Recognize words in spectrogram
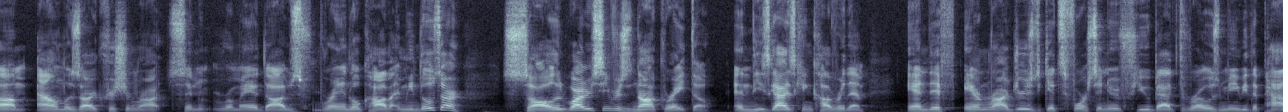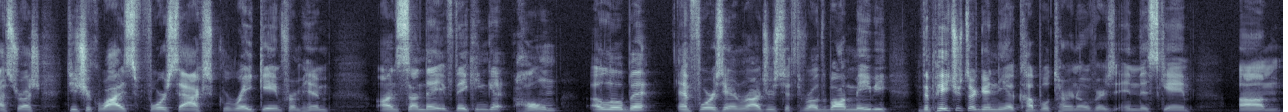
um, Allen Lazard, Christian Watson, Romeo Doubs, Randall Cobb. I mean, those are solid wide receivers. Not great, though. And these guys can cover them. And if Aaron Rodgers gets forced into a few bad throws, maybe the pass rush, Deatrich Wise, four sacks, great game from him on Sunday. If they can get home a little bit and force Aaron Rodgers to throw the ball, maybe the Patriots are going to need a couple turnovers in this game um,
